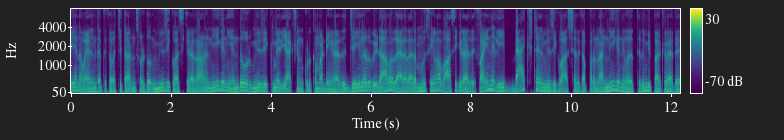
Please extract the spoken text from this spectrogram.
வம்படியான வயலின் கத்துக்க வச்சுட்டாருன்னு சொல்லிட்டு ஒரு மியூசிக் வாசிக்கிறாரு. ஆனால் நீகன் எந்த ஒரு மியூசிக்குமே ரியாக்ஷன் கொடுக்க மாட்டேங்கிறாரு. ஜெயிலரும் விடாம வேற வேற மியூசிக்லாம் வாசிக்கிறாரு. ஃபைனலி பேக் ஸ்டைல் மியூசிக் வாசிச்சதுக்கு அப்புறம் தான் நீகன் இவரை திரும்பி பார்க்கறாரு.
